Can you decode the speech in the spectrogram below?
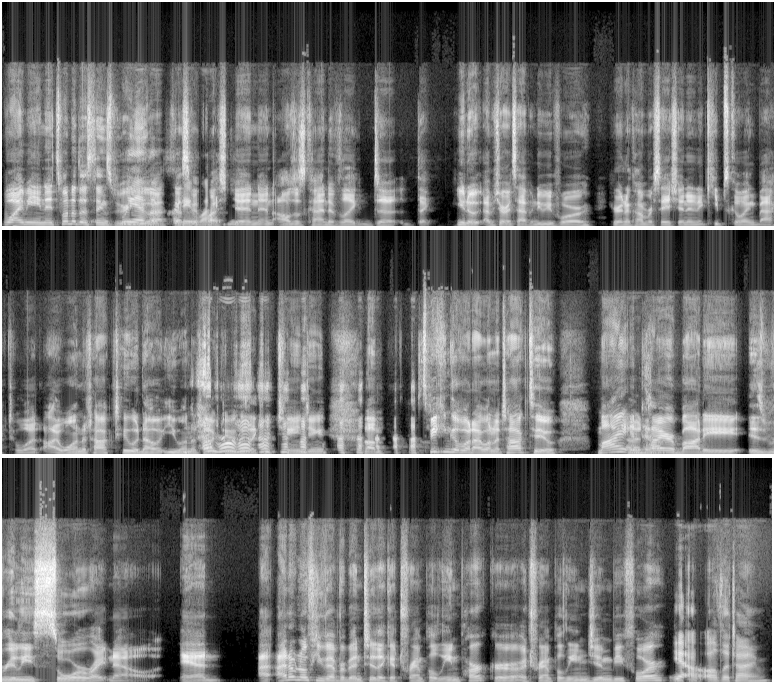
well, I mean, it's one of those things where you ask us a question, and I'll just kind of like, d- d- you know, I'm sure it's happened to you before. You're in a conversation, and it keeps going back to what I want to talk to, and not what you want to talk to, because I keep changing. Um, speaking of what I want to talk to, my oh, entire no. body is really sore right now, and I, I don't know if you've ever been to like a trampoline park or a trampoline gym before. Yeah, all the time.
